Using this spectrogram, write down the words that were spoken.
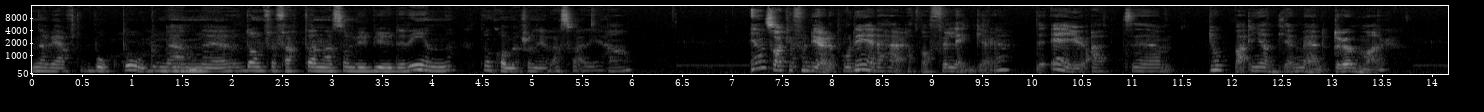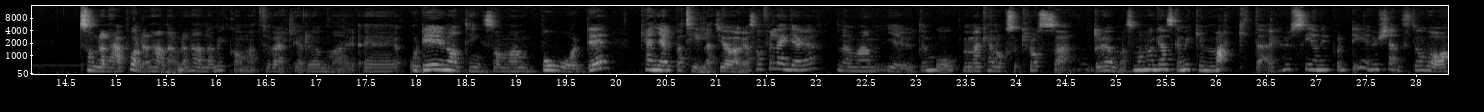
när vi har haft bokbord. Men eh, de författarna som vi bjuder in, de kommer från hela Sverige. Ja. En sak jag funderade på det är det här att vara förläggare. Det är ju att eh, jobba egentligen med drömmar. Som den här podden handlar om. Den handlar mycket om att förverkliga drömmar. Eh, och det är ju någonting som man både kan hjälpa till att göra som förläggare när man ger ut en bok, men man kan också krossa drömmar. Så man har ganska mycket makt där. Hur ser ni på det? Hur känns det att vara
